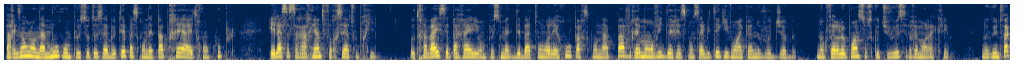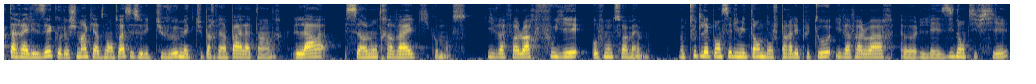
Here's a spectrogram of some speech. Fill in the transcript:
par exemple en amour, on peut s'autosaboter parce qu'on n'est pas prêt à être en couple, et là ça sert à rien de forcer à tout prix. Au travail, c'est pareil, on peut se mettre des bâtons dans les roues parce qu'on n'a pas vraiment envie des responsabilités qui vont avec un nouveau job. Donc faire le point sur ce que tu veux, c'est vraiment la clé. Donc une fois que tu as réalisé que le chemin qui a devant toi, c'est celui que tu veux, mais que tu parviens pas à l'atteindre, là, c'est un long travail qui commence. Il va falloir fouiller au fond de soi-même. Donc toutes les pensées limitantes dont je parlais plus tôt, il va falloir euh, les identifier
